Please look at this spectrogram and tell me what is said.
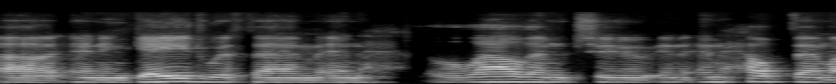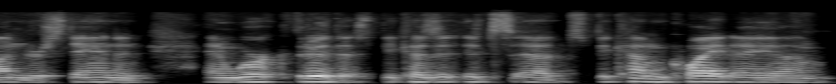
uh, and engage with them and allow them to and, and, help them understand and, and work through this because it, it's uh, it's become quite a um,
